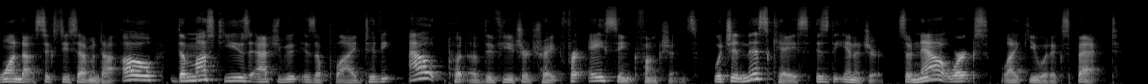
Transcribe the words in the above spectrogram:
1.67.0, the must use attribute is applied to the output of the future trait for async functions, which in this case is the integer. So now it works like you would expect.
